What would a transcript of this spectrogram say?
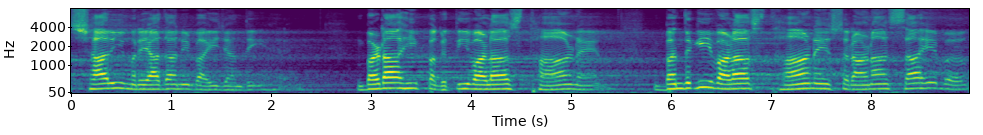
ਸਾਰੀ ਮਰਿਆਦਾ ਨਿਭਾਈ ਜਾਂਦੀ ਹੈ। ਬੜਾ ਹੀ ਭਗਤੀ ਵਾਲਾ ਸਥਾਨ ਹੈ। ਬੰਦਗੀ ਵਾਲਾ ਸਥਾਨ ਹੈ ਸਰਾਣਾ ਸਾਹਿਬ।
